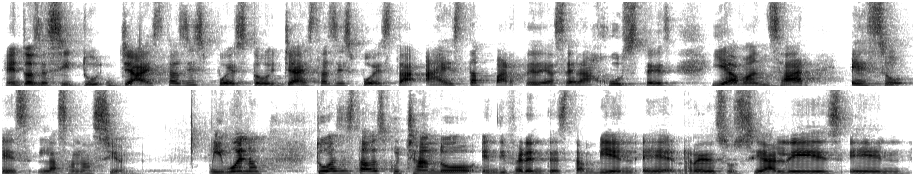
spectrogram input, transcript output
Entonces, si tú ya estás dispuesto, ya estás dispuesta a esta parte de hacer ajustes y avanzar, eso es la sanación. Y bueno, tú has estado escuchando en diferentes también eh, redes sociales, en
